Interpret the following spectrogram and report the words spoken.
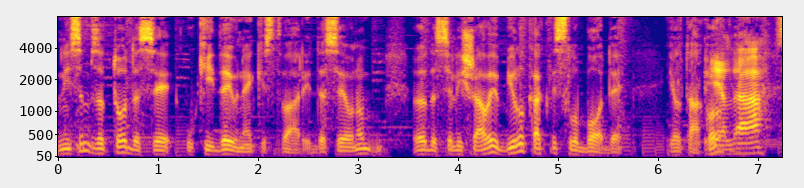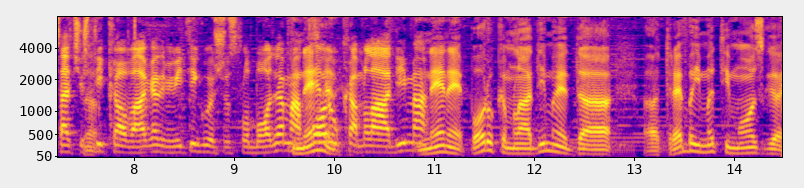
nisam za to da se ukidaju neke stvari, da se ono, da se lišavaju bilo kakve slobode, jel tako? Jel da? Sad ćeš ti kao vaga da mi mitinguješ o slobodama, Ne, ne. poruka mladima... Ne, ne, poruka mladima je da a, treba imati mozga,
